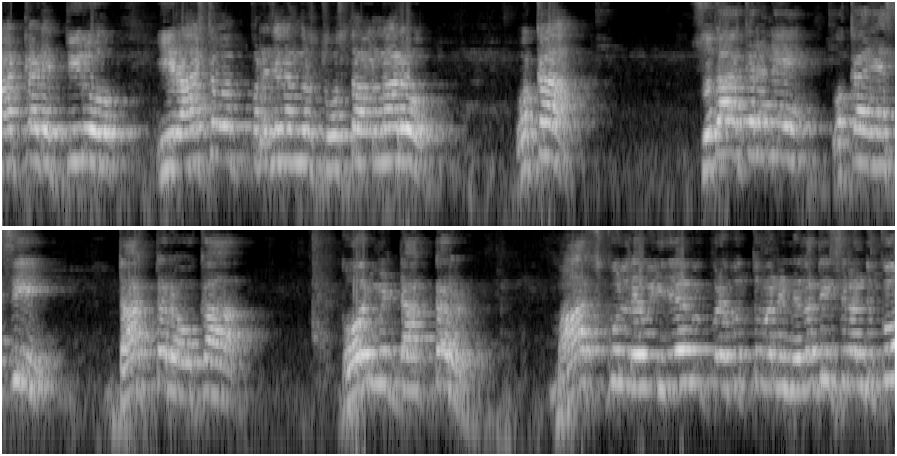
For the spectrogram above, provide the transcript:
మాట్లాడే తీరు ఈ రాష్ట్ర ప్రజలందరూ చూస్తూ ఉన్నారు. ఒక సుధాకర్ అనే ఒక ఎస్సీ డాక్టర్ ఒక గవర్నమెంట్ డాక్టర్ మా స్కూల్ లేవు ఇదేమి ప్రభుత్వం అని నిలదీసినందుకు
